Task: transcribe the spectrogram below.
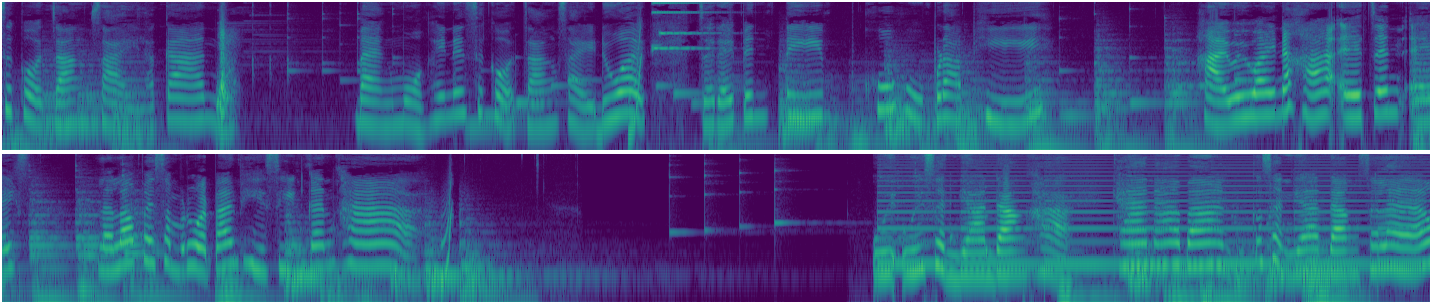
สโกจังใส่ละกัน แบ่งหมวกให้เนสโกจังใส่ด้วย จะได้เป็นทีมคู่หูปราผี หายไวๆนะคะ Agent X แล้วเราไปสำรวจบ้านผีสิงกันค่ะ อุ๊ยอุ๊ยสัญญาณดังค่ะ แค่หน้าบ้านก็สัญญาณดังซะแล้ว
